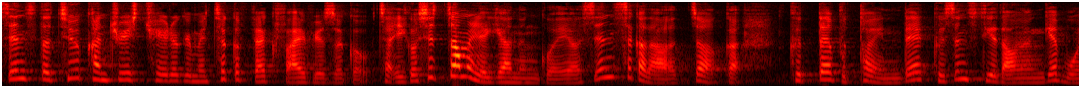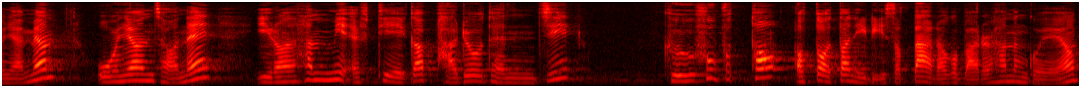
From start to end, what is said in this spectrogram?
Since the two countries trade agreement took effect five years ago. 자, 이거 시점을 얘기하는 거예요. since가 나왔죠. 그러니까 그때부터인데 그 since 뒤에 나오는 게 뭐냐면 5년 전에 이런 한미 FTA가 발효된 지 그 후부터 어떠 어떤 일이 있었다라고 말을 하는 거예요.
